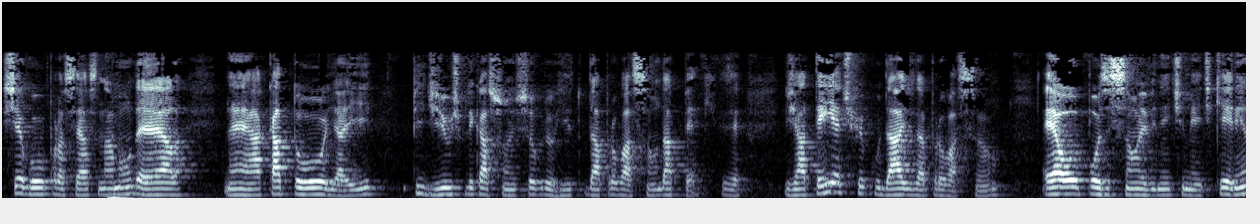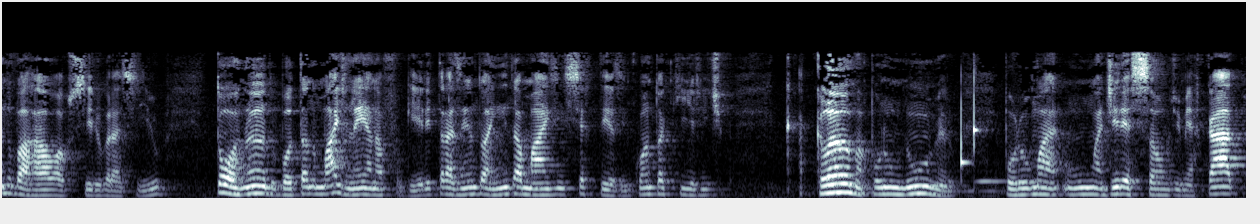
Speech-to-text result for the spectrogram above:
chegou o processo na mão dela, né? acatou e aí pediu explicações sobre o rito da aprovação da PEC. Quer dizer, já tem a dificuldade da aprovação, é a oposição, evidentemente, querendo barrar o Auxílio Brasil, tornando, botando mais lenha na fogueira e trazendo ainda mais incerteza. Enquanto aqui a gente clama por um número, por uma, uma direção de mercado,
